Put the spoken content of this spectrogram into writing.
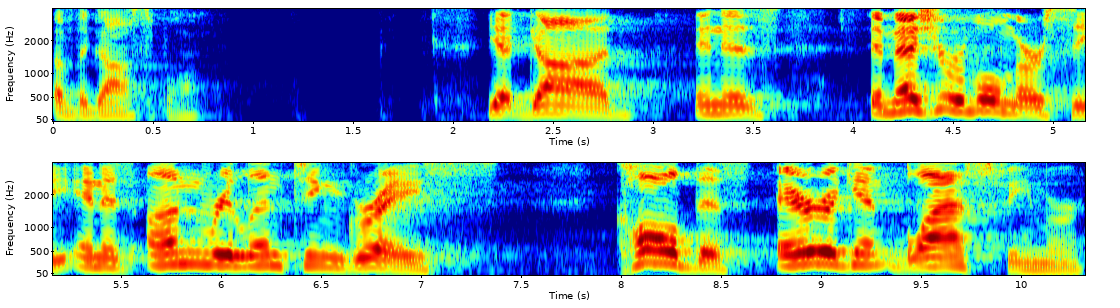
of the gospel. Yet God, in his immeasurable mercy, in his unrelenting grace, called this arrogant blasphemer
